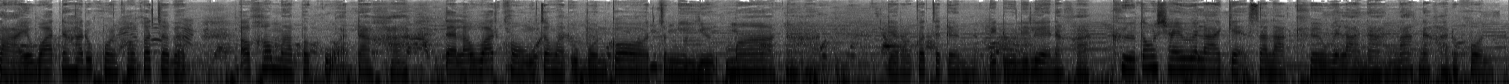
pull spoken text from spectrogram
หลายวัดนะคะ ทุกคนเขาก็จะแบบเอาเข้ามาประกวดนะคะ แต่ละวัดของจังหวัดอุบลก็จะมีเยอะมากนะคะ เดี๋ยวเราก็จะเดินไปดูเรื่อยๆนะคะ คือต้องใช้เวลาแกะสลักคือเวลานานมากนะคะ ทุกคน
